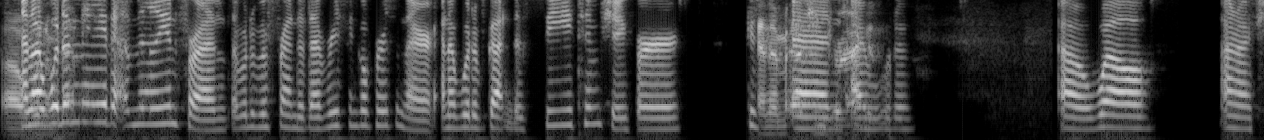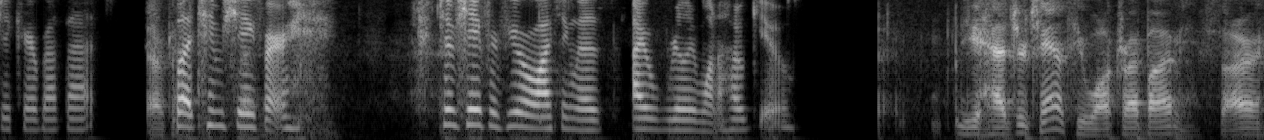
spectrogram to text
Uh, and I would would've made a million friends. I would have befriended every single person there, and I would have gotten to see Tim Schafer. And Imagine and I would have. Oh well, I don't actually care about that. Okay. But Tim Schafer, Tim Schafer, if you were watching this, I really want to hug you. You had your chance. You walked right by me. Sorry.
